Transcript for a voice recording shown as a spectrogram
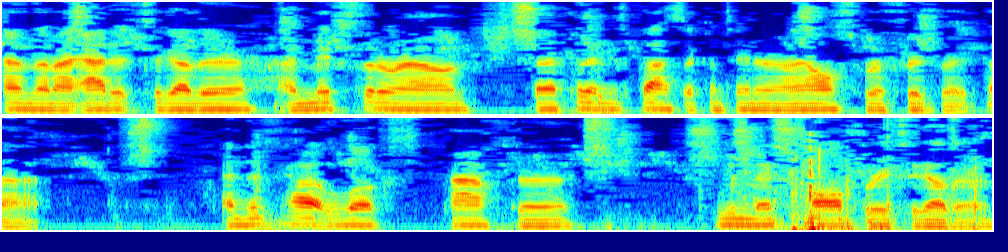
and then I added it together. I mixed it around. Then I put it in this plastic container and I also refrigerate that. And this is how it looks after you mix all three together.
